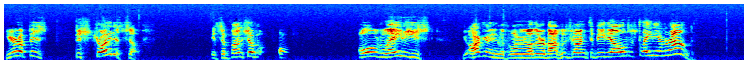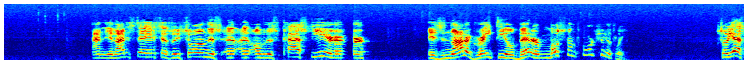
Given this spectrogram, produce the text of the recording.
Europe has destroyed itself. It's a bunch of old ladies arguing with one another about who's going to be the oldest lady around. And the United States, as we saw in this uh, uh, over this past year, is not a great deal better, most unfortunately. So yes,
